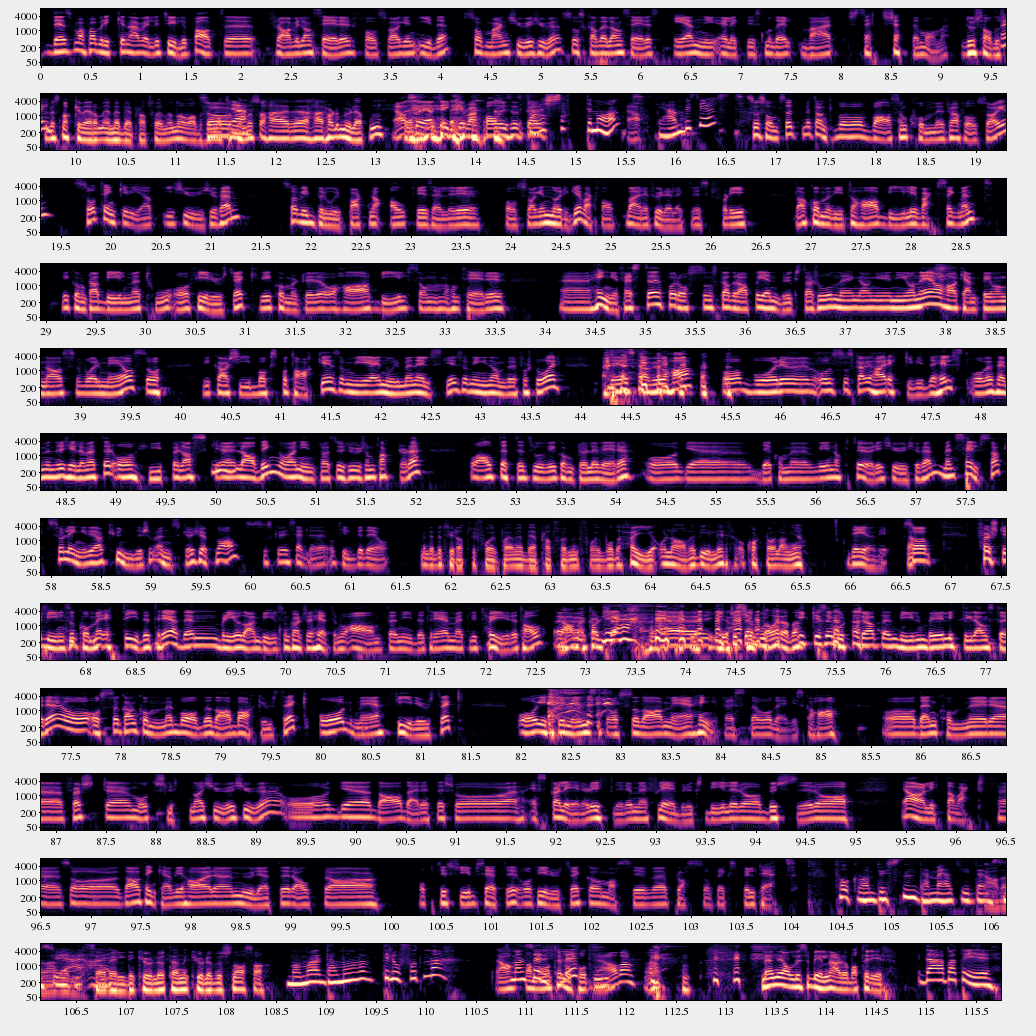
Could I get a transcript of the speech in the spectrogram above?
det som er fabrikken er veldig tydelig på, at uh, fra vi lanserer Volkswagen ID sommeren 2020, så skal det lanseres én ny elektrisk modell hver sjette måned. Du sa du skulle Oi. snakke mer om MEB-plattformen og hva det som måtte komme, ja. så her, her, har du muligheten. Ja, så jeg tenker i hvert fall hvis jeg skal... Hver sjette måned? Ja. Det er ambisiøst. Så sånn sett, med tanke på hva som kommer fra Volkswagen, så tenker vi at i 2025 så vil brorparten av alt vi selger i Volkswagen Norge i hvert fall, være fullelektrisk. Fordi da kommer vi til å ha bil i hvert segment. Vi kommer til å ha bil med to- og firehjulstrekk. Vi kommer til å ha bil som håndterer eh, hengefeste for oss som skal dra på gjenbruksstasjon en gang i ny og ne og ha campingvogna vår med oss. og vi ikke har skiboks på taket, som vi nordmenn elsker, som ingen andre forstår. Det skal vi jo ha. Og, vår, og så skal vi ha rekkevidde helst, over 500 km, og hyperlask mm. lading og en infrastruktur som takler det. Og alt dette tror vi kommer til å levere, og eh, det kommer vi nok til å gjøre i 2025. Men selvsagt, så lenge vi har kunder som ønsker å kjøpe noe annet, så skal vi selge og tilby det òg. Men det betyr at vi får på MEB-plattformen får både høye og lave biler, og korte og lange? Det gjør vi. Så første bilen som kommer etter ID3, den blir jo da en bil som kanskje heter noe annet enn ID3 med et litt høyere tall, ja, eh, kanskje. Yeah. ikke, se bort, ikke se bort til at den bilen blir litt større, og også kan komme med både da bakhjulstrekk og med firehjulstrekk. Og ikke minst også da med hengefeste og det vi skal ha. Og den kommer uh, først uh, mot slutten av 2020, og da deretter så eskalerer det ytterligere med flerbruksbiler og busser og ja, litt av hvert. Så da tenker jeg vi har muligheter alt fra opptil syv seter og firehjulstrekk og massiv plass og fleksibilitet. Folkevannbussen, det må jeg si, den ja, syns jeg er Ser veldig kul ut, den kule bussen altså. Må man, da må man til Lofoten, da. Ja, så man surfer litt. Ja, da. Ja. Men i alle disse bilene er det jo batterier. Det er batterier.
